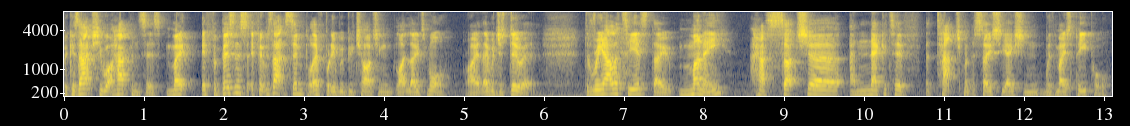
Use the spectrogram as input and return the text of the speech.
because actually what happens is, if a business, if it was that simple, everybody would be charging like loads more, right? They would just do it. The reality is though, money has such a, a, negative attachment association with most people.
